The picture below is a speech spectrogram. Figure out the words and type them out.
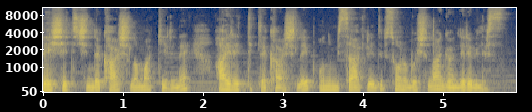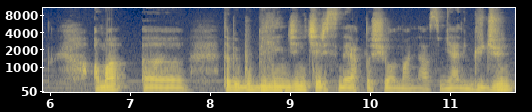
dehşet içinde karşılamak yerine hayretlikle karşılayıp onu misafir edip sonra başından gönderebilirsin. Ama e, tabii bu bilincin içerisinde yaklaşıyor olman lazım. Yani gücün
